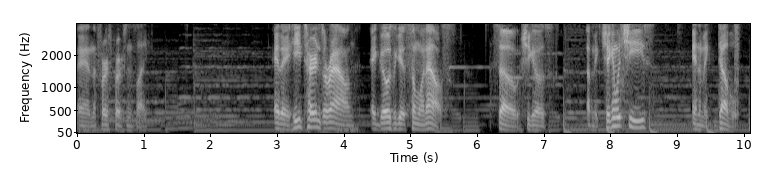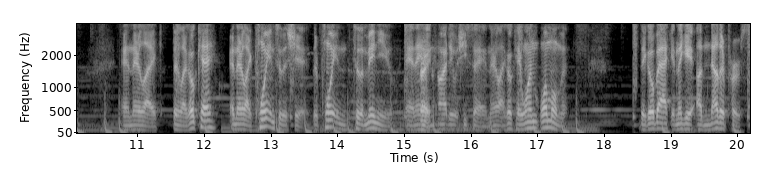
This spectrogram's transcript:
and the first person's like, and then he turns around and goes and gets someone else. So she goes, "A McChicken with cheese and a McDouble." and they're like they're like okay and they're like pointing to the shit they're pointing to the menu and they Right. have no idea what she's saying they're like okay one one moment they go back and they get another person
